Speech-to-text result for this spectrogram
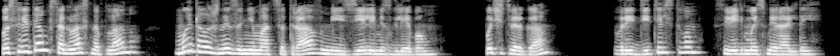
По средам, согласно плану, мы должны заниматься травами и зельями с Глебом. По четвергам — вредительством с ведьмой Смиральдой.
